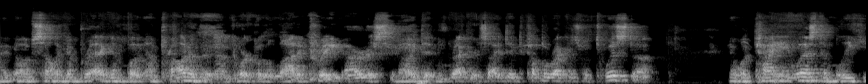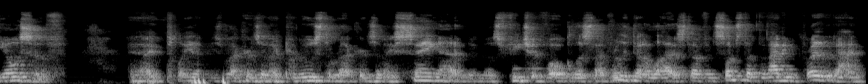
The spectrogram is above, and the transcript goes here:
I know I'm sounding like I'm bragging, but I'm proud of it. I've worked with a lot of great artists. You know, I did records. I did a couple records with Twista and with Kanye West and Malik Yusef. And I played on these records and I produced the records and I sang on them and those featured vocalists. I've really done a lot of stuff and some stuff that I'm not even credited on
